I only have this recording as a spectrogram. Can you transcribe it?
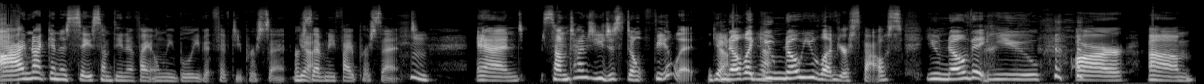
I'm not going to say something if I only believe it 50% or Yeah. 75%. Hmm. And sometimes you just don't feel it. Yeah, You know, like yeah. you know you love your spouse. You know that you are um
